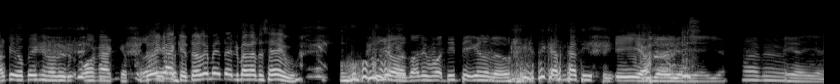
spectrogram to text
Aku yo pengen oleh uang kaget. Oh, Tapi iya. kaget oleh minta 500.000. Oh iya, soalnya mau titik gitu loh. Itu karena titik. Iya. Iya iya iya iya. Aduh. Iya iya.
